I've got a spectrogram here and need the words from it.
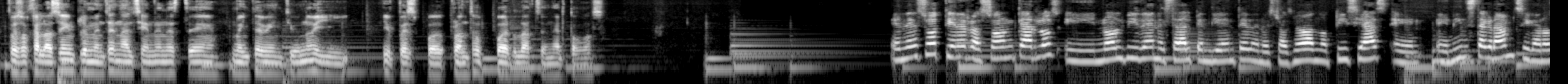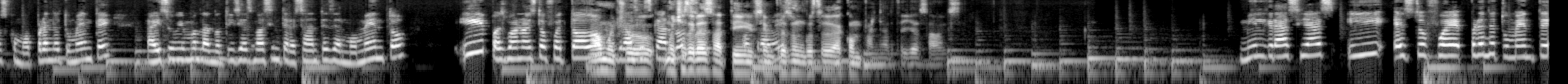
pues ojalá se implementen al 100 en este 2021 y, y pues pronto poderlas tener todos. En eso tienes razón, Carlos, y no olviden estar al pendiente de nuestras nuevas noticias en, Instagram. Síganos como Prende tu Mente. Ahí subimos las noticias más interesantes del momento. Y pues bueno, esto fue todo. gracias, Carlos. Muchas gracias a ti. Siempre es un gusto acompañarte, ya sabes. Mil gracias. Y esto fue Prende tu Mente.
